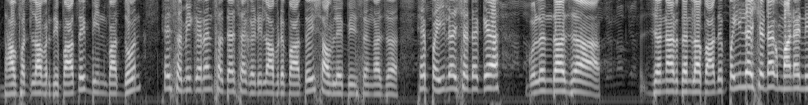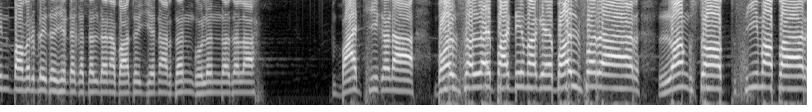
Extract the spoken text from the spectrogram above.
धावफटलावरती पाहतोय बिनबाद दोन. हे समीकरण सध्याच्या घडीला आपण पाहतोय सावले बी संघाचं. हे पहिलं षटक आहे गोलंदाज. जनार्दनला पाहतोय पहिलं षटक माननीन पॉवर प्लेचं षटक. बदलताना पाहतोय जनार्दन गोलंदाजाला. बादची कडा बॉल चाललाय पाठीमागे बॉल फरार. लॉंग स्टॉप सीमा पार.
